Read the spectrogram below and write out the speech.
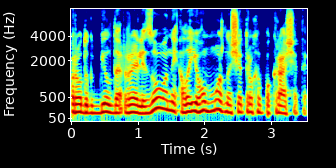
Product Builder реалізований, але його можна ще трохи покращити.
